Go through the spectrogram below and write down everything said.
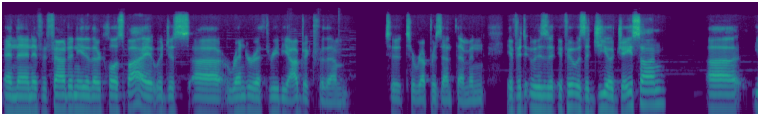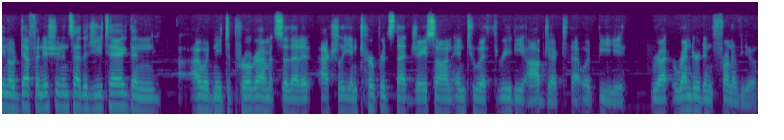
and then if it found any that are close by, it would just uh, render a 3D object for them to to represent them. And if it was if it was a GeoJSON, uh, you know, definition inside the G tag, then I would need to program it so that it actually interprets that JSON into a 3D object that would be re- rendered in front of you.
